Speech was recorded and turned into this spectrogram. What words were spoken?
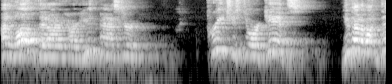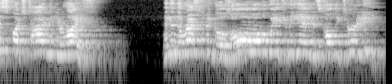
I love that our, our youth pastor preaches to our kids. You got about this much time in your life. And then the rest of it goes all the way to the end. It's called eternity.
